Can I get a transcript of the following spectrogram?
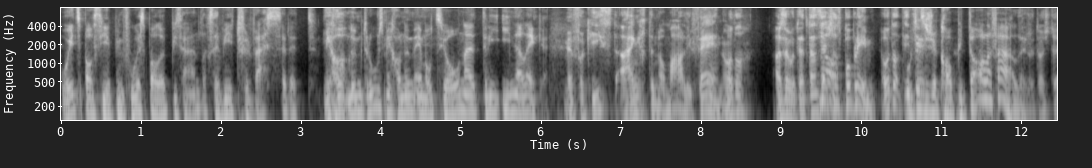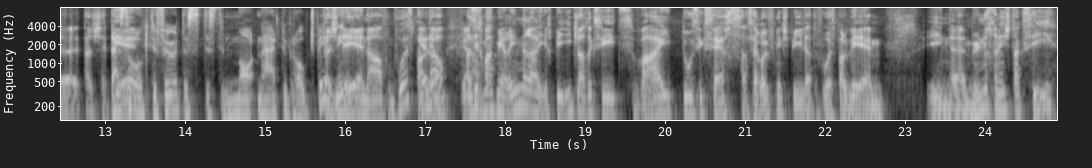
Und jetzt passiert beim Fußball etwas Ähnliches. Er wird verwässert. Man Ja. kommt nicht mehr raus, man kann nicht mehr Emotionen reinlegen. man vergisst eigentlich den normalen Fan, oder? Also das, das ja. ist das Problem, oder? Und das ist ein kapitaler Fehler. Das, ist, äh, das, ist das sorgt dafür, dass, dass der Markt überhaupt spielt. Das ist die DNA vom Fußball. Genau, ja. genau. Also ich mag mich erinnern, ich bin eingeladen 2006 als Eröffnungsspiel an der Fußball-WM in äh, München ist da gewesen,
